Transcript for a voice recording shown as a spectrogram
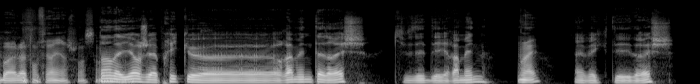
Bah là, t'en fais rien, je pense. hein. D'ailleurs, j'ai appris que euh, Ramen ta drèche, qui faisait des ramen Ouais. avec des drèches,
